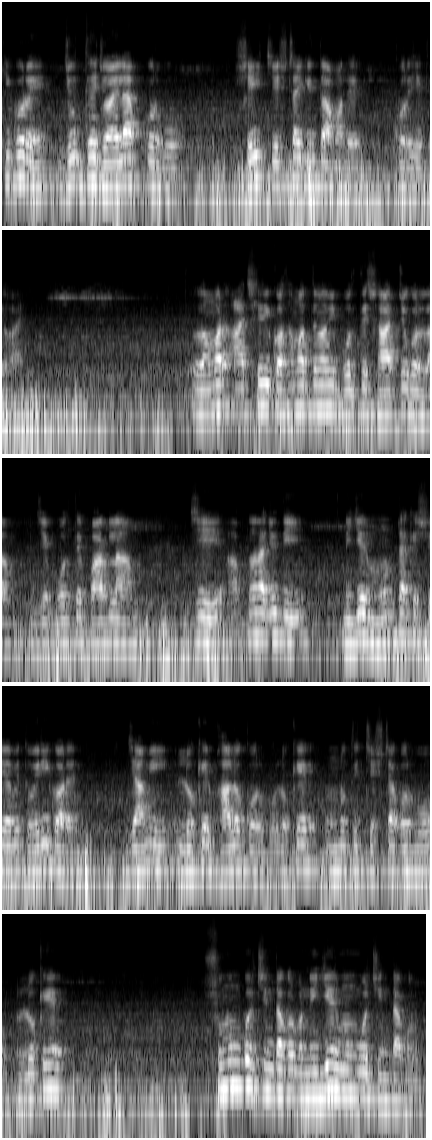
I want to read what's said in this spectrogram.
কি করে যুদ্ধে জয়লাভ করব, সেই চেষ্টাই কিন্তু আমাদের করে যেতে হয়। তো আমার আজকের এই কথার মাধ্যমে আমি বলতে সাহায্য করলাম, যে বলতে পারলাম যে আপনারা যদি নিজের মনটাকে সেভাবে তৈরি করেন যে আমি লোকের ভালো করব, লোকের উন্নতির চেষ্টা করব, লোকের সুমঙ্গল চিন্তা করব, নিজের মঙ্গল চিন্তা করব,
